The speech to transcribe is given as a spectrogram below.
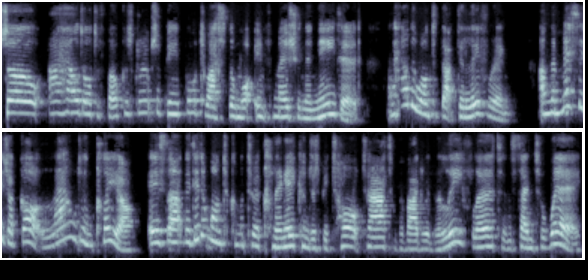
so I held auto focus groups of people to ask them what information they needed and how they wanted that delivering. And the message I got loud and clear is that they didn't want to come into a clinic and just be talked at and provided with a leaflet and sent away.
